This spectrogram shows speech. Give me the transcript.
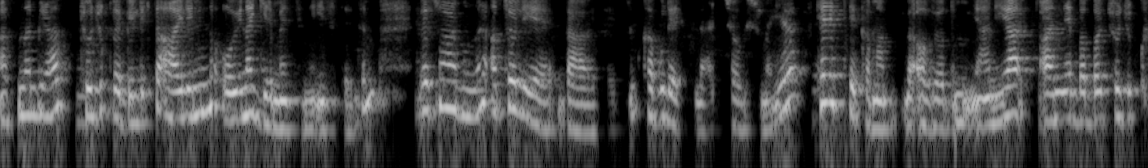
aslında biraz çocukla birlikte ailenin de oyuna girmesini istedim. Ve sonra bunları atölyeye davet ettim. Kabul ettiler çalışmayı. Tek tek ama alıyordum. Yani ya anne baba çocuk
